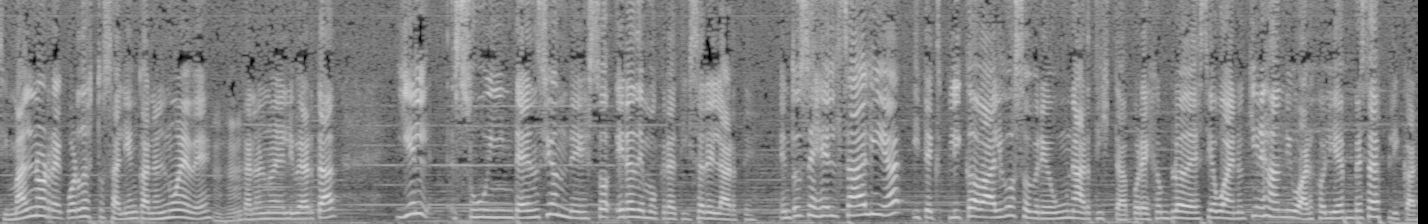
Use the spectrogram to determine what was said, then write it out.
si mal no recuerdo, esto salía en Canal 9, Ujú. en Canal 9 Libertad, y él, su intención de eso era democratizar el arte. Entonces él salía y te explicaba algo sobre un artista. Por ejemplo, decía, bueno, ¿quién es Andy Warhol? Y empezaba a explicar.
